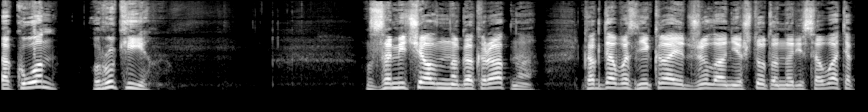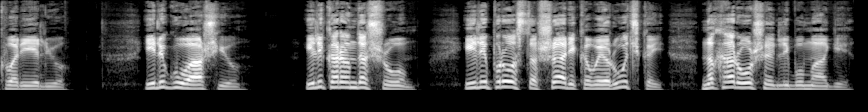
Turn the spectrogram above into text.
Закон руки. Замечал многократно, когда возникает желание что-то нарисовать акварелью, или гуашью, или карандашом, или просто шариковой ручкой на хорошей для бумаги,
